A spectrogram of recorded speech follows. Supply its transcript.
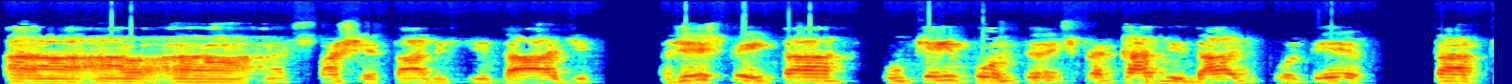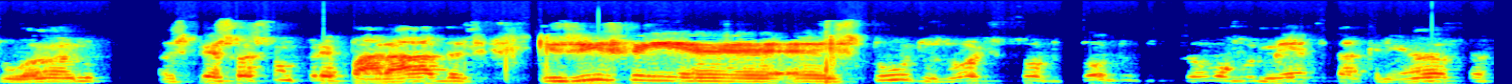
a, a, a, as faixas etárias de idade, respeitar o que é importante para cada idade poder estar atuando. As pessoas estão preparadas. Existem é, é, estudos hoje sobre todo o desenvolvimento da criança,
